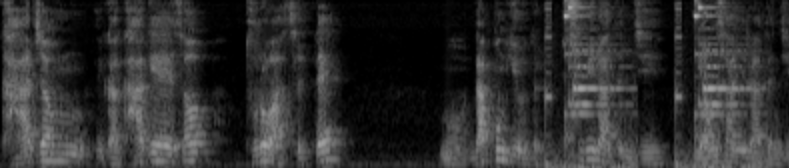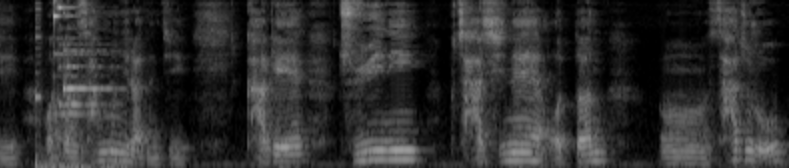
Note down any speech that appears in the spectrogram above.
가정, 그러니까 가게에서 들어왔을 때 뭐 나쁜 기운들, 숲이라든지 영산이라든지 어떤 상문이라든지 가게의 주인이 자신의 어떤 어, 사주로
